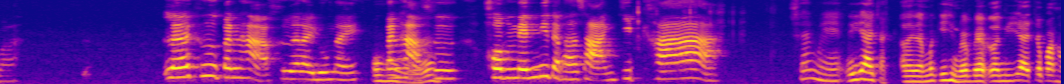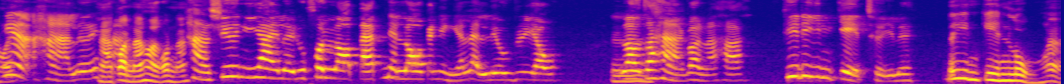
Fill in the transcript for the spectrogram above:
วะ และคือปัญหาคืออะไรรู้ไหม โอ้โห ปัญหาคือคอมเมนต์มีแต่ภาษาอังกฤษค่ะ ใช่ไหมนิยายจากอะไรนะเมื่อกี้เห็นแวบๆแล้วนิยายเจ้าปลาน้อยเนี่ยหาเลยหาก่อนนะหาก่อนนะหาชื่อนิยายเลยทุกคนรอแป๊บเนี่ยรอกันอย่างเงี้ยแหละเรียวออๆเราจะหาก่อนนะคะพี่ได้ยินเกรดเฉยเลย ได้ยินเกณฑ์หลงอะ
